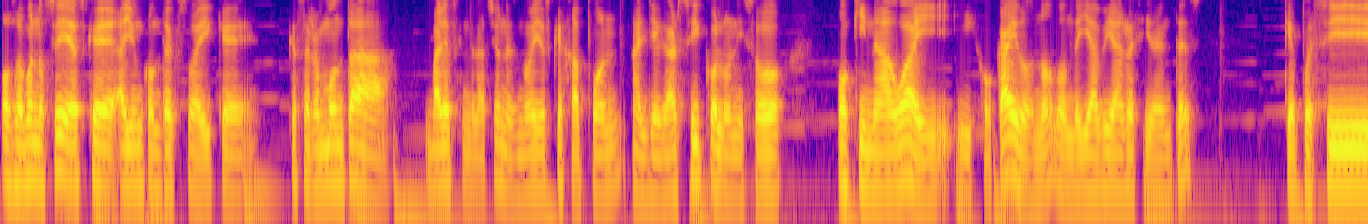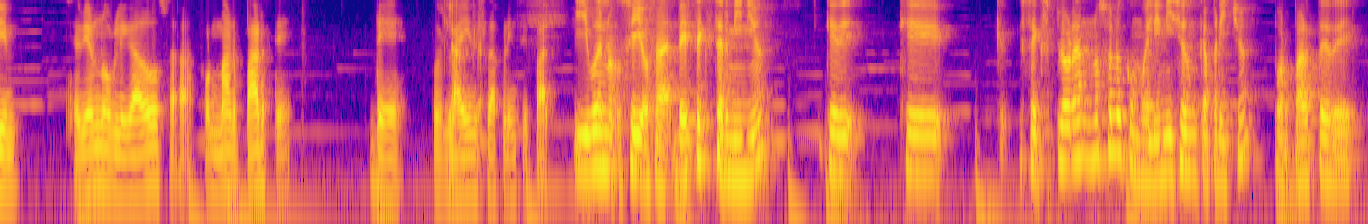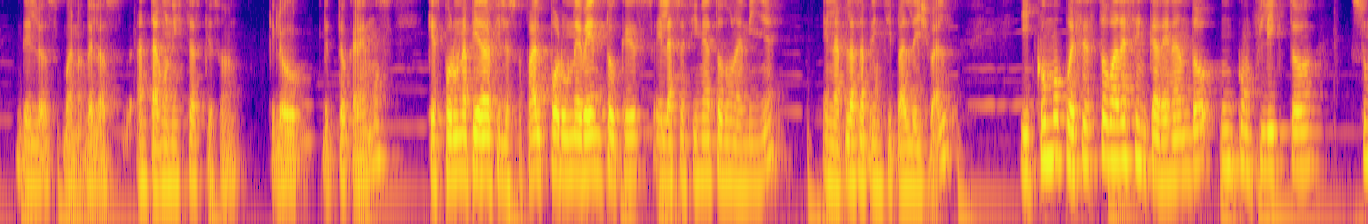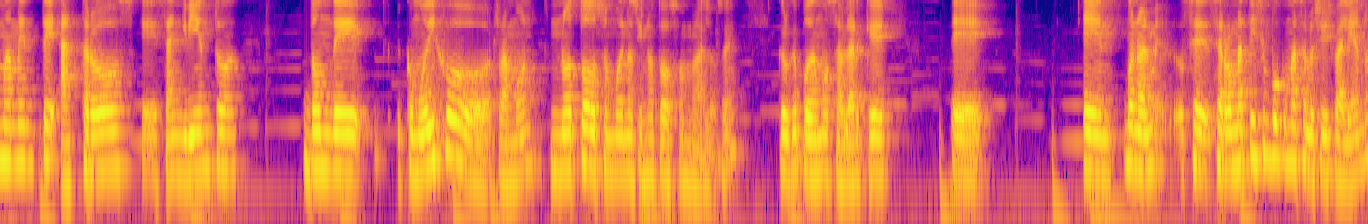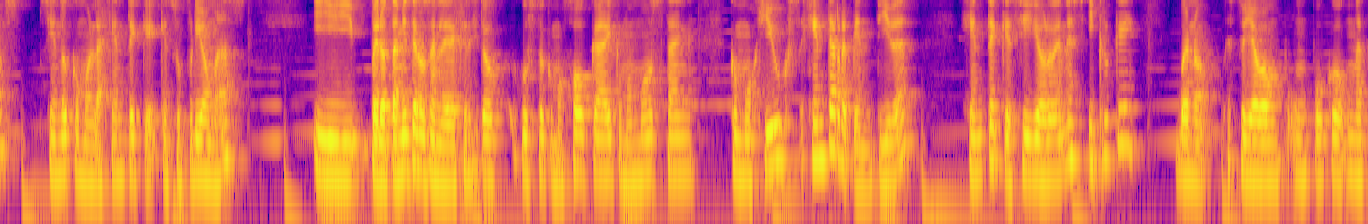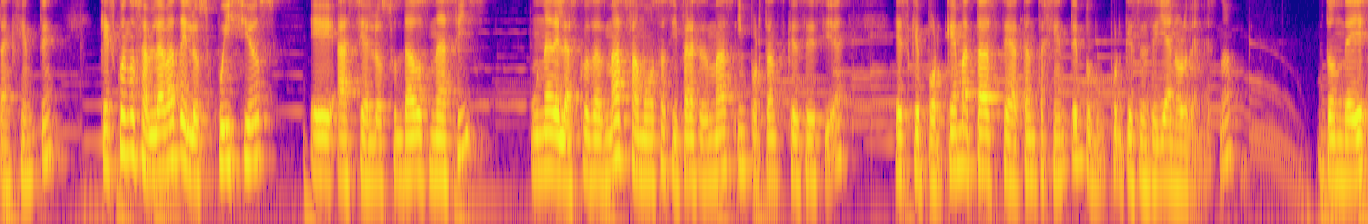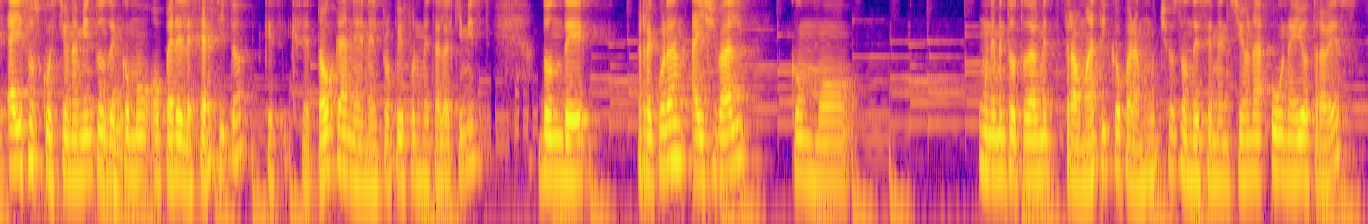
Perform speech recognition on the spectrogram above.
o sea, bueno, sí, es que hay un contexto ahí que, que se remonta a varias generaciones, ¿no? Y es que Japón al llegar sí colonizó Okinawa y, Hokkaido, ¿no? Donde ya había residentes que pues sí se vieron obligados a formar parte de pues, la isla principal. Y bueno, sí, o sea, de este exterminio que, que se explora no solo como el inicio de un capricho por parte de, los, bueno, de los antagonistas que son, que luego tocaremos, que es por una piedra filosofal, por un evento que es el asesinato de una niña en la plaza principal de Ishbal, y cómo pues esto va desencadenando un conflicto sumamente atroz, eh, sangriento, donde, como dijo Ramón, no todos son buenos y no todos son malos. ¿eh? Creo que podemos hablar que eh, bueno, se, se, romantiza un poco más a los shishbalianos, siendo como la gente que, sufrió más. Y, pero también tenemos en el ejército justo como Hawkeye, como Mustang, como Hughes, gente arrepentida, gente que sigue órdenes. Y creo que, bueno, esto ya va un, poco una tangente, que es cuando se hablaba de los juicios eh, hacia los soldados nazis. Una de las cosas más famosas y frases más importantes que se decía es que ¿por qué mataste a tanta gente? Porque se seguían órdenes, ¿no? Donde hay esos cuestionamientos de cómo opera el ejército, que se, tocan en el propio Full Metal Alchemist, donde recuerdan a Ishbal como un evento totalmente traumático para muchos, donde se menciona una y otra vez.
